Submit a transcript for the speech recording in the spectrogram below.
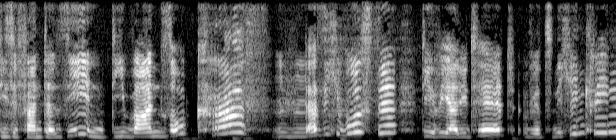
diese Fantasien, die waren so krass, dass ich wusste, die Realität wird es nicht hinkriegen.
